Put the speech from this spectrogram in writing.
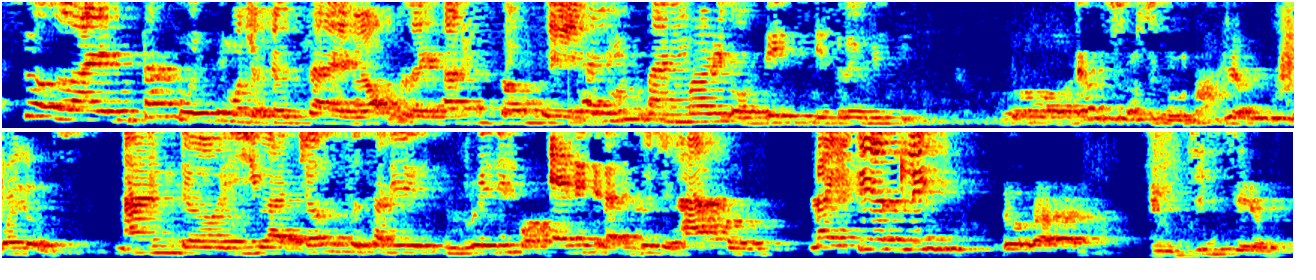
So like without wasting much of your time, I want to like ask you something. Can you sign, marry or date a celebrity? Yeah, it's possible. Yeah, why not? And uh, you are just totally ready for anything that is going to happen. Like seriously? No, uh, you did uh,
